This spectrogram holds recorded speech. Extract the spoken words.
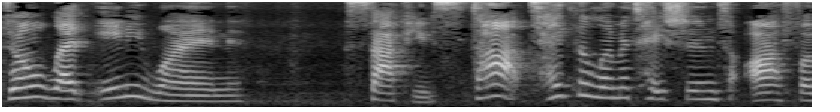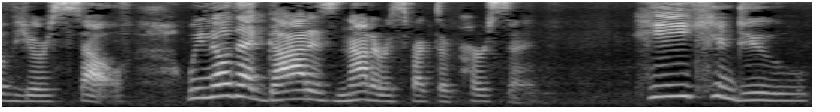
Don't let anyone stop you. Stop. Take the limitations off of yourself. We know that God is not a respecter person. He can do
